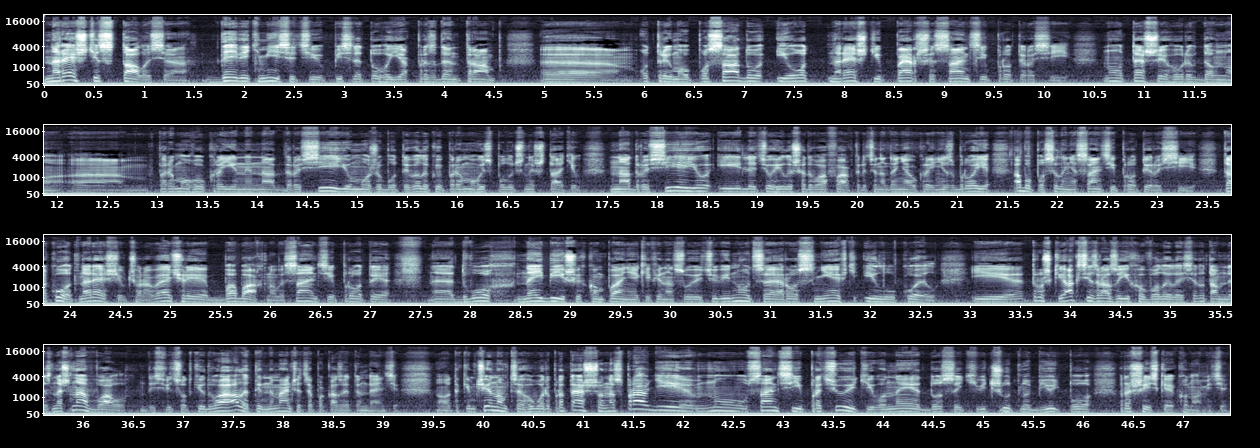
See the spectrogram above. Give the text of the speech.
Нарешті сталося 9 місяців після того, як президент Трамп е, отримав посаду, і от нарешті перші санкції проти Росії. Ну те, що я говорив давно. Перемога України над Росією може бути великою перемогою Сполучених Штатів над Росією, і для цього є лише два фактори: це надання Україні зброї або посилення санкцій проти Росії. Так, от нарешті вчора ввечері бабахнули санкції проти е, двох найбільших компаній, які фінансують цю війну. Це Роснефть і Лукойл. І трошки акції зразу їх обвалилися. Ну там незначна вал, десь відсотків два, але тим не менше це показує тенденцію. Таким чином, це говорить про те, що насправді ну санкції працюють і вони досить відчутно б'ють по російській економіці.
